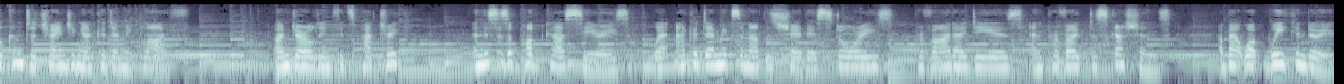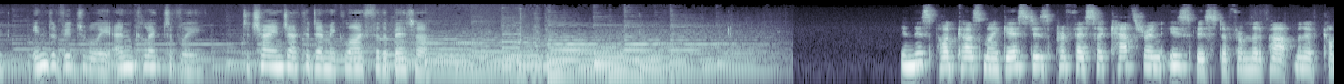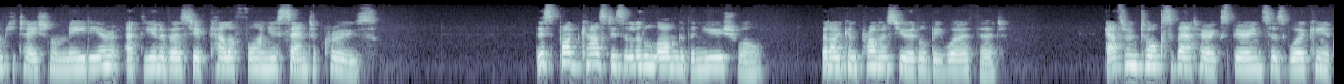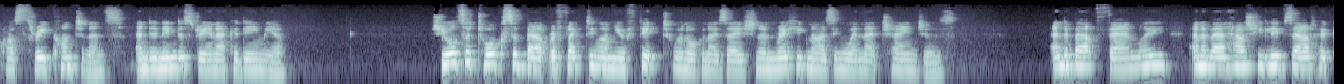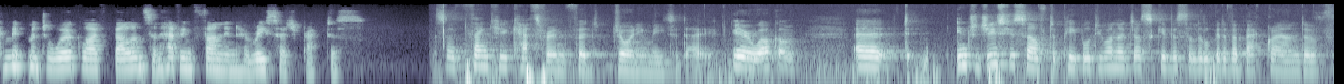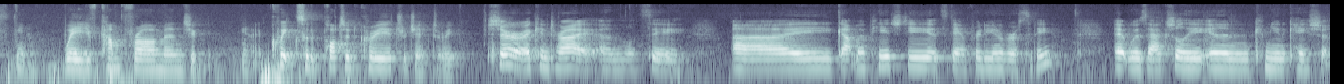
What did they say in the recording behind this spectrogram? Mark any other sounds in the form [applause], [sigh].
Welcome to Changing Academic Life. I'm Geraldine Fitzpatrick, and this is a podcast series where academics and others share their stories, provide ideas, and provoke discussions about what we can do individually and collectively to change academic life for the better. In this podcast, my guest is Professor Catherine Isbister from the Department of Computational Media at the University of California, Santa Cruz. This podcast is a little longer than usual, but I can promise you it'll be worth it. Catherine talks about her experiences working across three continents and in industry and academia. She also talks about reflecting on your fit to an organization and recognizing when that changes and about family, and about how she lives out her commitment to work life balance and having fun in her research practice. So, thank you, Catherine, for joining me today. You're welcome. Uh, introduce yourself to people. Do you want to just give us a little bit of a background of you know, where you've come from and your you know, quick sort of potted career trajectory? Sure, I can try. Um, let's see. I got my PhD at Stanford University. It was actually in communication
